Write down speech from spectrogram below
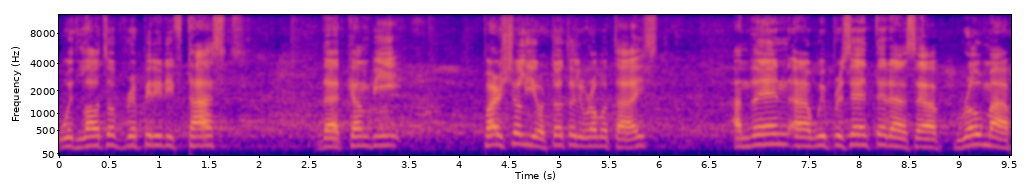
with lots of repetitive tasks that can be partially or totally robotized. And then uh, we present it as a roadmap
